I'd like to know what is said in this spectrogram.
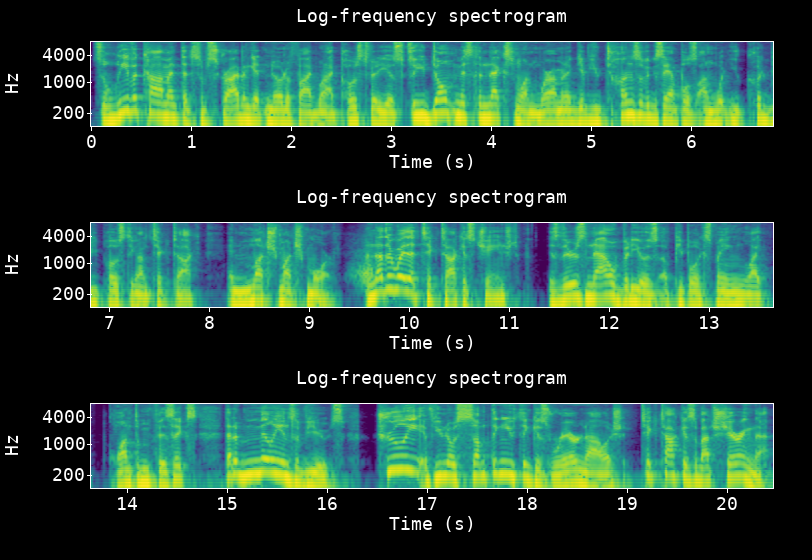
So leave a comment that subscribe and get notified when I post videos so you don't miss the next one where I'm going to give you tons of examples on what you could be posting on TikTok and much, much more. Another way that TikTok has changed is there's now videos of people explaining like quantum physics that have millions of views. Truly, if you know something you think is rare knowledge, TikTok is about sharing that.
